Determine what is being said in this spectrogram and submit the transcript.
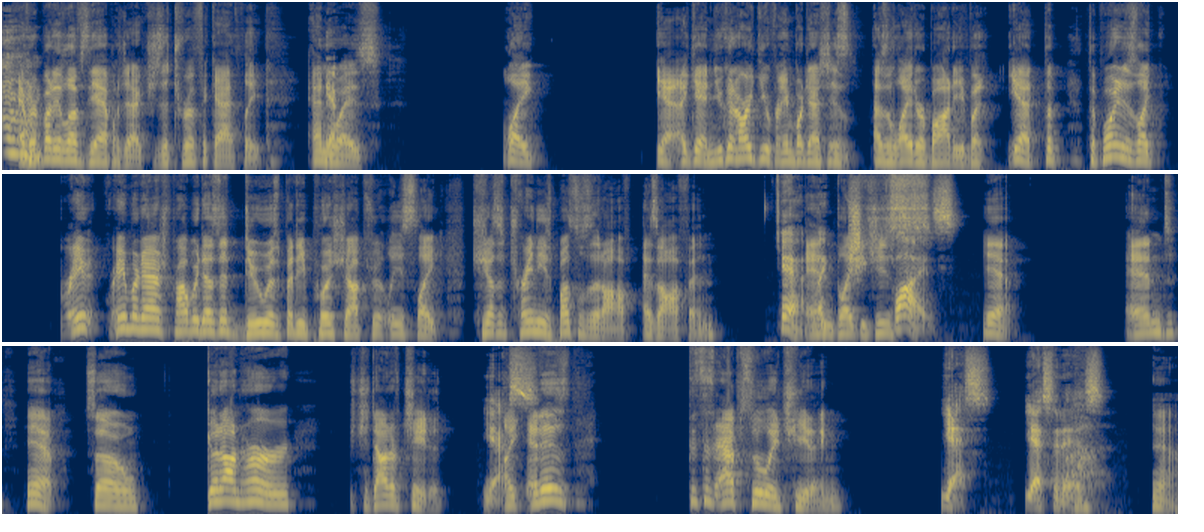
Mm-hmm. Everybody loves the Applejack. She's a terrific athlete. Anyways, like, yeah, again, you can argue Rainbow Dash is as a lighter body, but yeah, the the point is like Rain- Rainbow Dash probably doesn't do as many push-ups, or at least like she doesn't train these muscles at off as often. yeah, and, like, like, she she's- flies. Yeah, and yeah, so good on her. She would not have cheated. Yes, Like it is. This is absolutely cheating. yes, yes, it is. Yeah.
